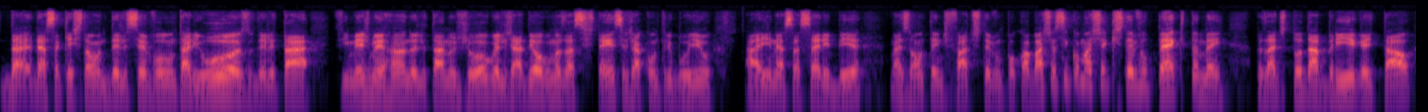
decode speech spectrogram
da, dessa questão dele ser voluntarioso, dele estar, tá, enfim, mesmo errando, ele está no jogo, ele já deu algumas assistências, já contribuiu aí nessa Série B, mas ontem de fato esteve um pouco abaixo, assim como achei que esteve o PEC também apesar de toda a briga e tal,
